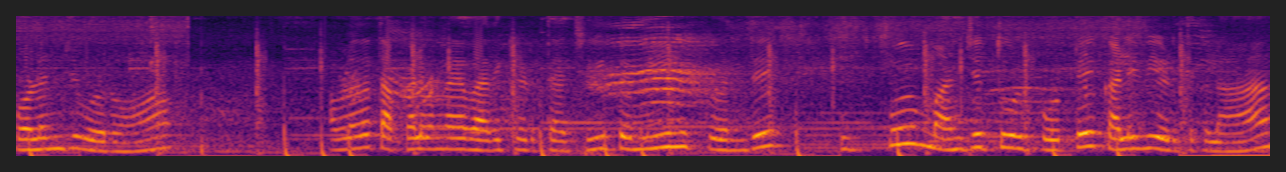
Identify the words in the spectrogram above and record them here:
குழஞ்சி வரும். அவ்வளோதான் தக்காளி வெங்காயம் வதக்கி எடுத்தாச்சு. இப்போ மீனுக்கு வந்து உப்பு மஞ்சத்தூள் போட்டு கழுவி எடுத்துக்கலாம்.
